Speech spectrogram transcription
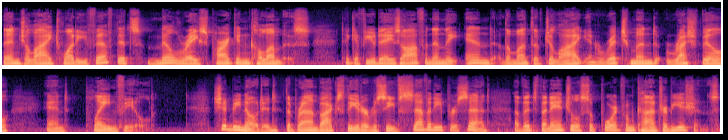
Then July 25th, it's Millrace Park in Columbus. Take a few days off, and then they end the month of July in Richmond, Rushville, and Plainfield. Should be noted, the Brown Box Theater receives 70% of its financial support from contributions.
